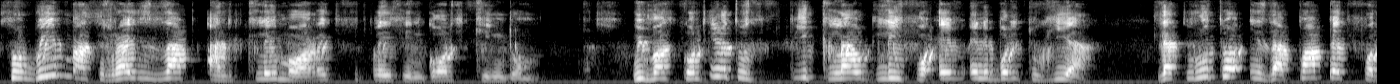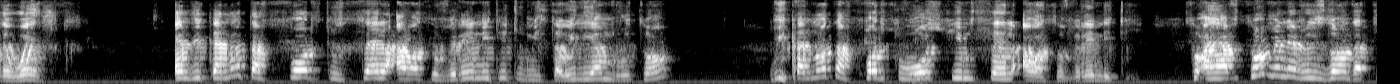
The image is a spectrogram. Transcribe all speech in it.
So we must rise up and claim our rightful place in God's kingdom. We must continue to speak loudly for anybody to hear that Ruto is a puppet for the West. And we cannot afford to sell our sovereignty to Mr. William Ruto. We cannot afford to watch him sell our sovereignty. So I have so many reasons that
